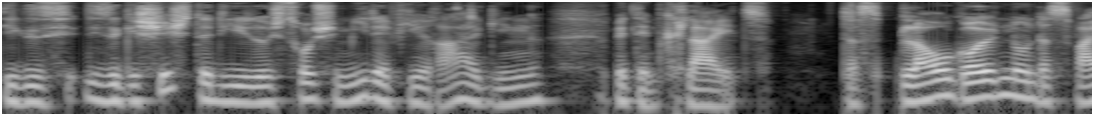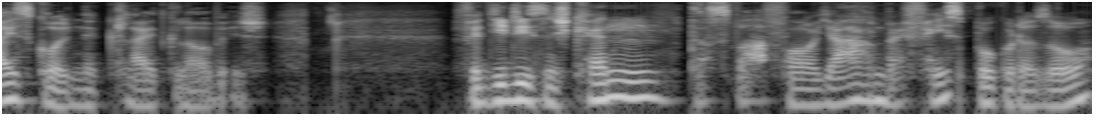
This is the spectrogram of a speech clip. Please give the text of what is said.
die, diese Geschichte, die durch Social Media viral ging, mit dem Kleid. Das blau-goldene und das weiß-goldene Kleid, glaube ich. Für die, die es nicht kennen, das war vor Jahren bei Facebook oder so.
